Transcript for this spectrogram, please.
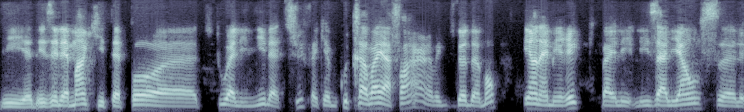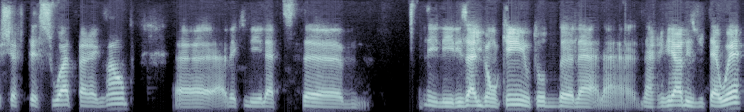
des, des éléments qui n'étaient pas euh, du tout alignés là-dessus. Fait qu'il y a beaucoup de travail à faire avec du Godemont. Et en Amérique, ben, les, les, alliances, euh, le chef Tessouat, par exemple, avec les, la petite, les, les, Algonquins autour de la, la, la rivière des Outaouais,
